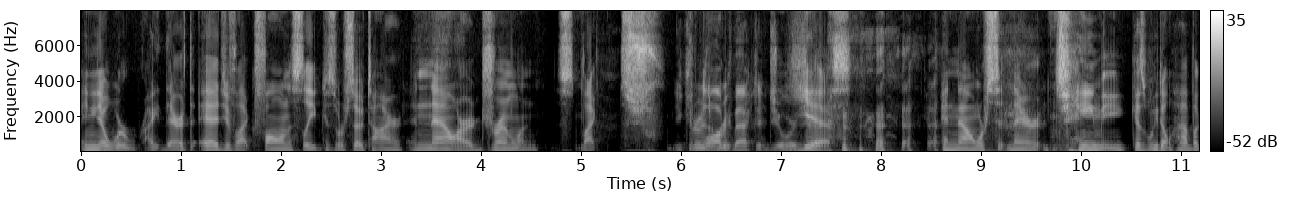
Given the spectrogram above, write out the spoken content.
And, you know, we're right there at the edge of like falling asleep because we're so tired. And now our adrenaline is like, You can walk roof. back to Georgia. Yes. and now we're sitting there, Jamie, because we don't have a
